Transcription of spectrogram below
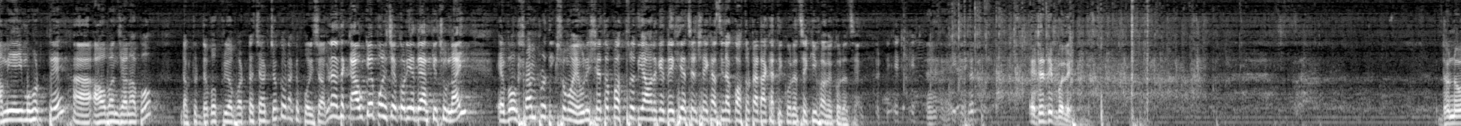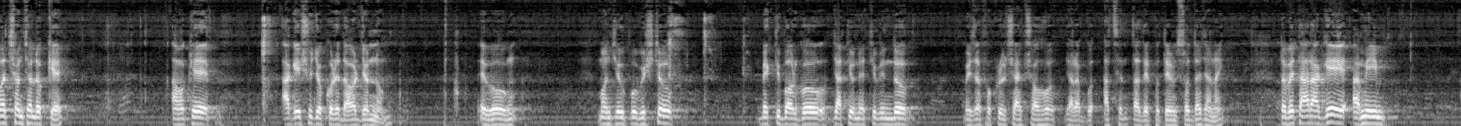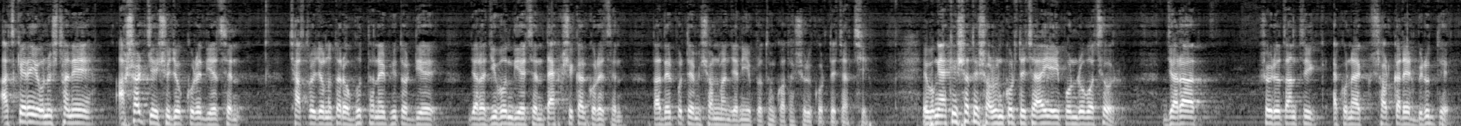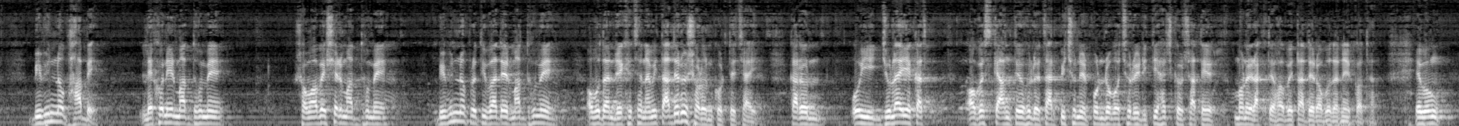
আমি এই মুহূর্তে আহ্বান জানাব ডক্টর দেবপ্রিয় ভট্টাচার্যকে, ওনাকে পরিচয় মানে কাউকে পরিচয় করিয়ে দেওয়ার কিছু নাই। এবং সাম্প্রতিক সময়ে উনি শ্বেতপত্র দিয়ে আমাদেরকে দেখিয়েছেন, শেখ হাসিনা কতটা ডাকাতি করেছে, কীভাবে করেছে। এটা ঠিক বলি। ধন্যবাদ সঞ্চালককে আমাকে আগেই সুযোগ করে দেওয়ার জন্য। এবং মঞ্চে উপবিষ্ট ব্যক্তিবর্গ, জাতীয় নেতৃবৃন্দ, মির্জা ফখরুল সাহেব সহ যারা আছেন, তাদের প্রতি আমি শ্রদ্ধা জানাই। তবে তার আগে আমি আজকের এই অনুষ্ঠানে আসার যে সুযোগ করে দিয়েছেন, ছাত্র জনতার অভ্যুত্থানের ভিতর দিয়ে যারা জীবন দিয়েছেন, ত্যাগ স্বীকার করেছেন, তাদের প্রতি আমি সম্মান জানিয়ে প্রথম কথা শুরু করতে চাচ্ছি। এবং একই সাথে স্মরণ করতে চাই এই পনেরো বছর যারা স্বৈরতান্ত্রিক, এখন এক সরকারের বিরুদ্ধে বিভিন্নভাবে লেখনির মাধ্যমে, সমাবেশের মাধ্যমে, বিভিন্ন প্রতিবাদের মাধ্যমে অবদান রেখেছেন। আমি তাদেরও স্মরণ করতে চাই। কারণ ওই জুলাই একা অগস্টকে আনতে হলে তার পিছনের পনেরো বছরের ইতিহাসকেও সাথে মনে রাখতে হবে তাদের অবদানের কথা। এবং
